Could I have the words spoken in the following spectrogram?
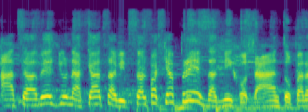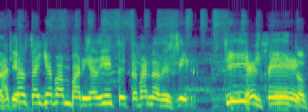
a través de una cata virtual para que aprendas, mi hijo santo, para que Entonces te llevan variadito y te van a decir. Sí, este, mijito.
